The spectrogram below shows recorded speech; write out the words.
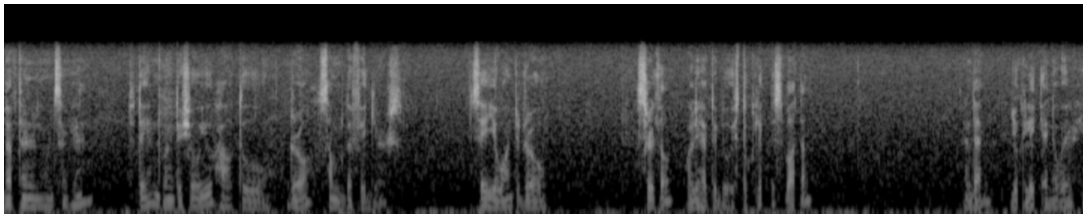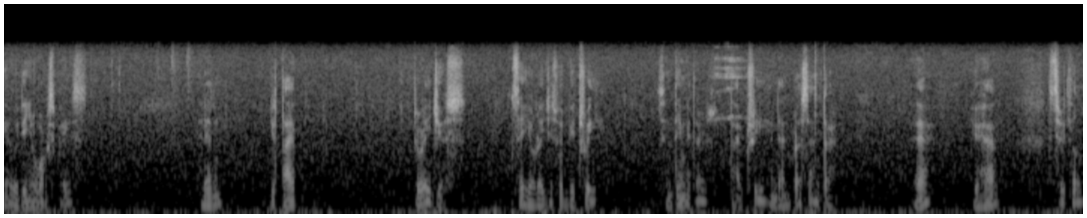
Good afternoon once again. Today I'm going to show you how to draw some of the figures. Say you want to draw circle, all you have to do is to click this button and then you click anywhere here within your workspace and then you type the radius. Say your radius would be 3 centimeters, type 3 and then press enter. There you have circle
